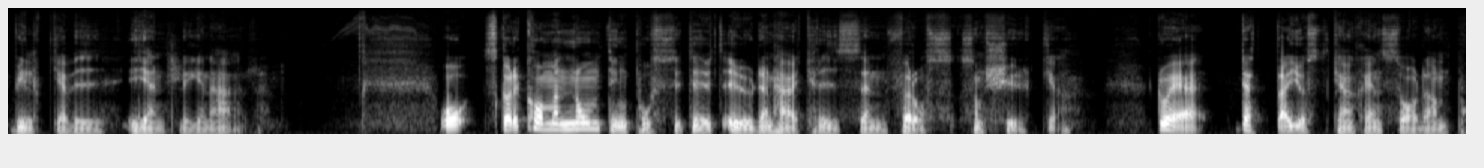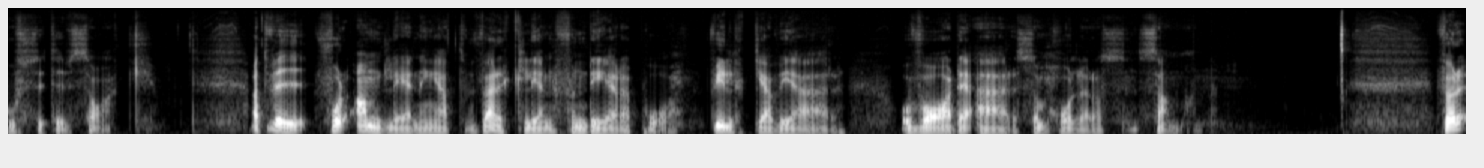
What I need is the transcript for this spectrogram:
vilka vi egentligen är. Och ska det komma någonting positivt ur den här krisen för oss som kyrka, då är detta just kanske en sådan positiv sak. Att vi får anledning att verkligen fundera på vilka vi är och vad det är som håller oss samman. För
